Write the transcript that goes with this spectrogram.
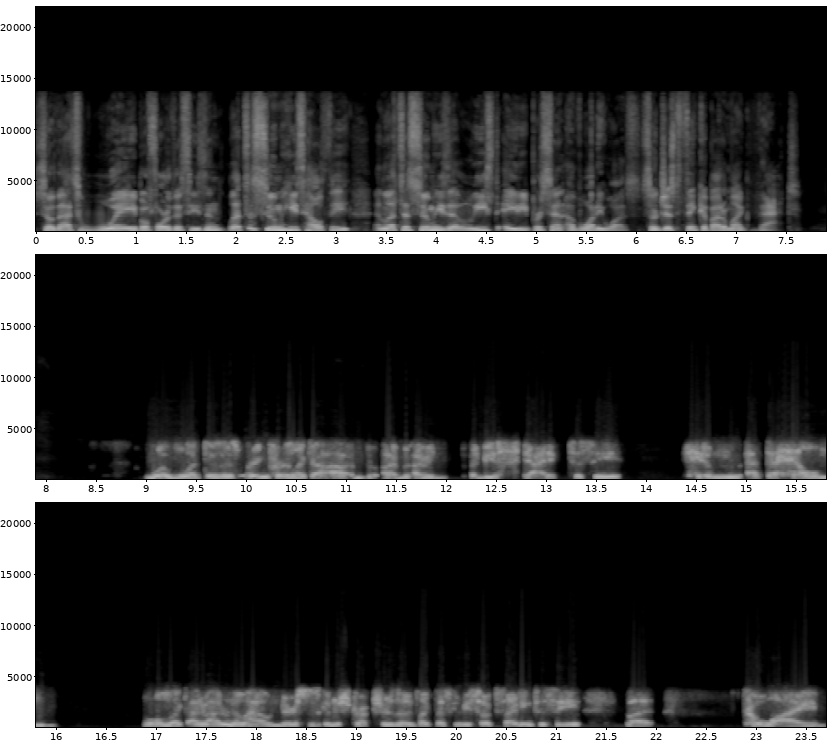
So that's way before the season. Let's assume he's healthy, and let's assume he's at least eighty percent of what he was. So just think about him like that. What what does this bring for? Like, I, I, I would I'd be ecstatic to see him at the helm. Well, like I don't I don't know how Nurse is going to structure the like that's going to be so exciting to see, but Kawhi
